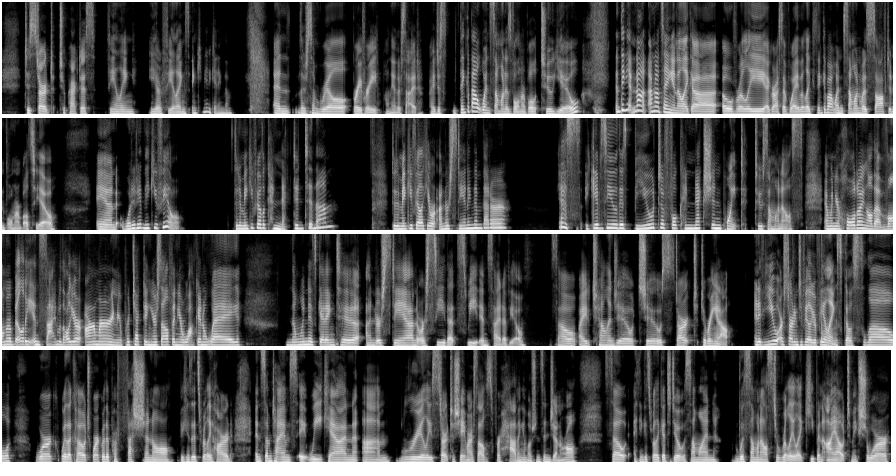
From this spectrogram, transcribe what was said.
to start to practice feeling your feelings and communicating them. And there's some real bravery on the other side. I just think about when someone is vulnerable to you and think it not I'm not saying in a like a overly aggressive way, but like think about when someone was soft and vulnerable to you. And what did it make you feel? Did it make you feel connected to them? Did it make you feel like you were understanding them better? Yes, it gives you this beautiful connection point to someone else. And when you're holding all that vulnerability inside with all your armor and you're protecting yourself and you're walking away, no one is getting to understand or see that sweet inside of you. So I challenge you to start to bring it out. And if you are starting to feel your feelings, go slow, work with a coach, work with a professional because it's really hard. And sometimes it, we can um, really start to shame ourselves for having emotions in general. So I think it's really good to do it with someone with someone else to really like keep an eye out to make sure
